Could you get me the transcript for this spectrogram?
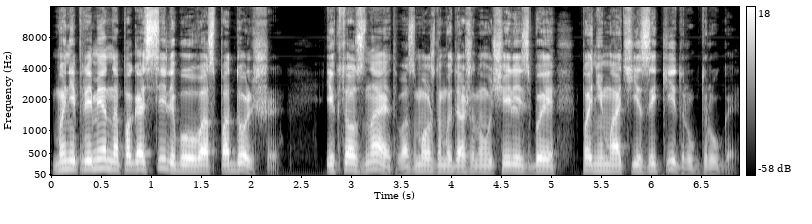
мы непременно погостили бы у вас подольше. И кто знает, возможно, мы даже научились бы понимать языки друг друга.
